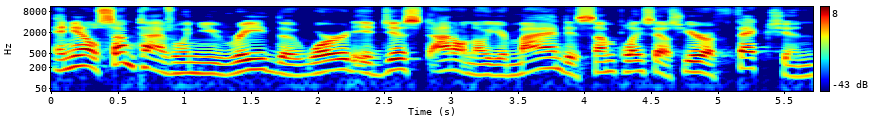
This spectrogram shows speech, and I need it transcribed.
And you know, sometimes when you read the word, it just, I don't know, your mind is someplace else. Your affection,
